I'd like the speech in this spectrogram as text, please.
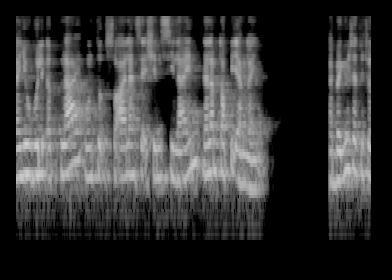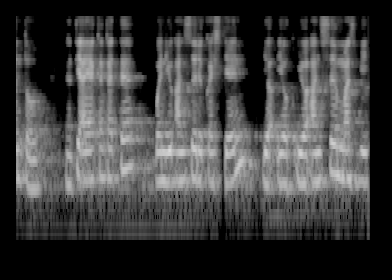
yang you boleh apply untuk soalan section C lain dalam topik yang lain. I bagi you satu contoh. Nanti I akan kata when you answer the question your your your answer must be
